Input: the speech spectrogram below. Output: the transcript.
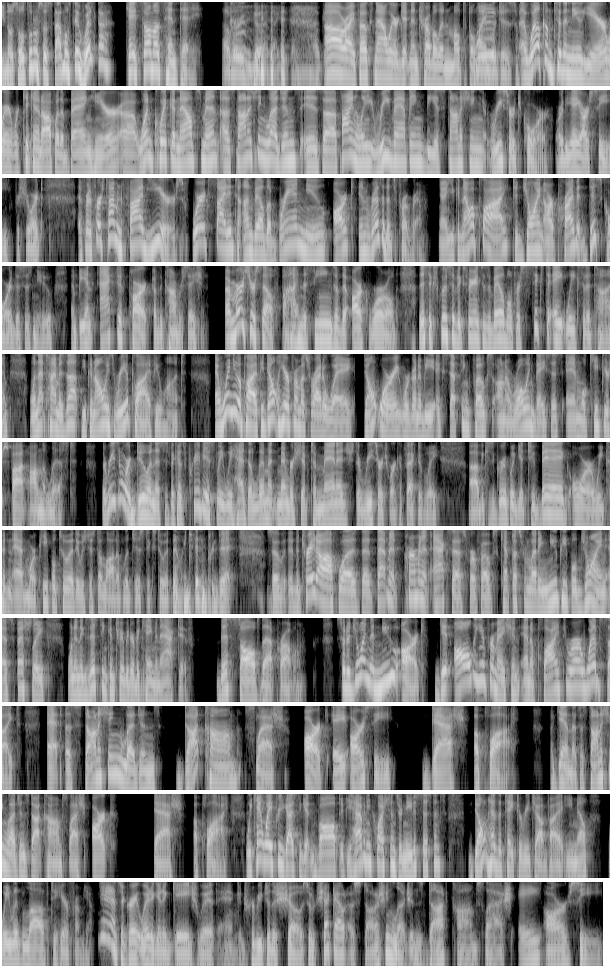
Y nosotros estamos de vuelta. Que somos gente. Oh, very good. I think. Okay. All right, folks, now we're getting in trouble in multiple What? languages. Uh, welcome to the new year, where we're kicking it off with a bang here. Uh, one quick announcement Astonishing Legends is uh, finally revamping the Astonishing Research Corps, or the ARC for short. For the first time in five years, we're excited to unveil the brand new ARC in Residence program. Now, you can now apply to join our private Discord, this is new, and be an active part of the conversation. Immerse yourself behind the scenes of the ARC world. This exclusive experience is available for six to eight weeks at a time. When that time is up, you can always reapply if you want. And when you apply, if you don't hear from us right away, don't worry. We're going to be accepting folks on a rolling basis and we'll keep your spot on the list. The reason we're doing this is because previously we had to limit membership to manage the research work effectively. Uh, because the group would get too big or we couldn't add more people to it. It was just a lot of logistics to it that we didn't predict. So the trade off was that that meant permanent access for folks, kept us from letting new people join, especially when an existing contributor became inactive. This solves that problem. So to join the new ARC, get all the information and apply through our website at astonishinglegends.com slash ARC, A-R-C, dash apply. Again, that's astonishinglegends.com slash ARC dash apply. We can't wait for you guys to get involved. If you have any questions or need assistance, don't hesitate to reach out via email. We would love to hear from you. Yeah, it's a great way to get engaged with and contribute to the show. So check out astonishinglegends.com slash ARC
